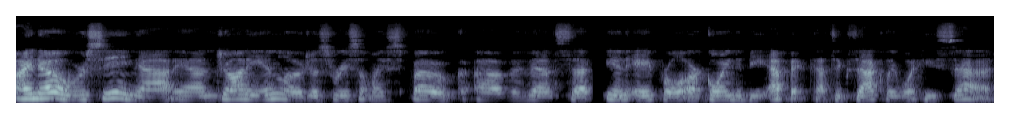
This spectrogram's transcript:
I know we're seeing that, and Johnny Enlow just recently spoke of events that in April are going to be epic. That's exactly what he said.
